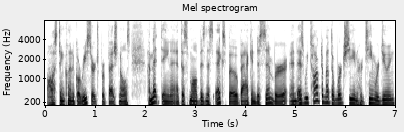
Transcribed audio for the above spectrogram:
Austin Clinical Research Professionals. I met Dana at the Small Business Expo back in December. And as we talked about the work she and her team were doing,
